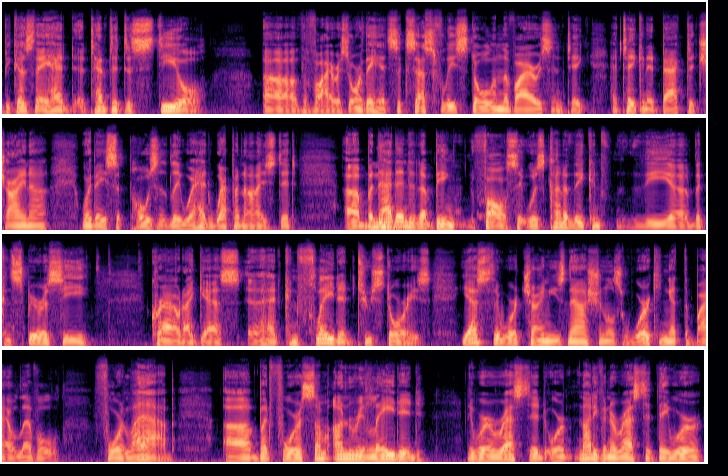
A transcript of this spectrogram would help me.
because they had attempted to steal uh, the virus, or they had successfully stolen the virus and take had taken it back to China, where they supposedly were, had weaponized it. Uh, but mm. that ended up being false. It was kind of the the uh, the conspiracy crowd, I guess, uh, had conflated two stories. Yes, there were Chinese nationals working at the BioLevel 4 lab, uh, but for some unrelated, they were arrested, or not even arrested, they were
